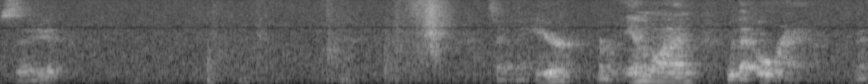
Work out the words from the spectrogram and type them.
Say it. Same thing here. Remember, in line with that overhang. Okay?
